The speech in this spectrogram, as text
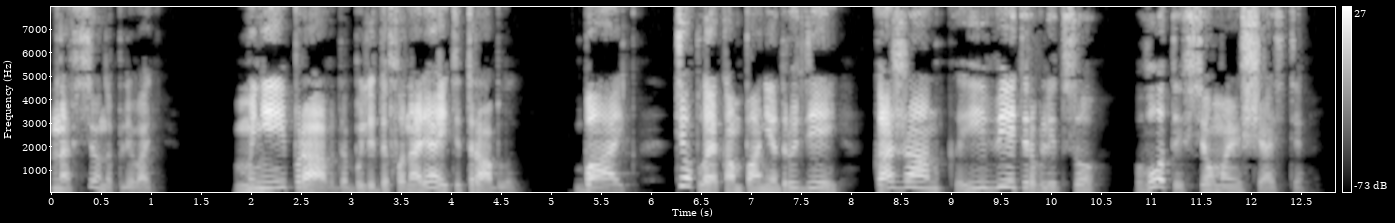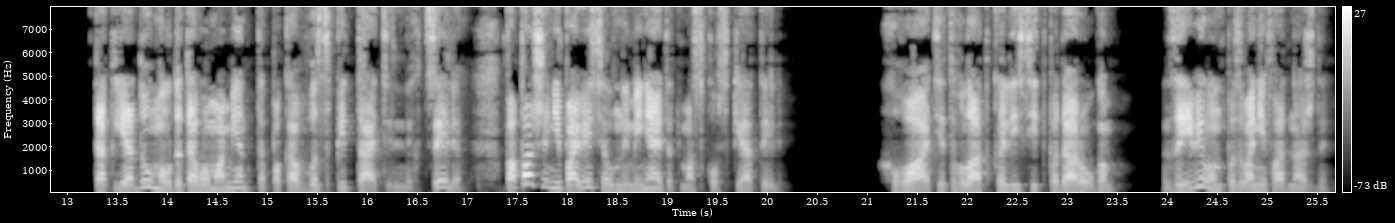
на все наплевать. Мне и правда были до фонаря эти траблы. Байк, теплая компания друзей, кожанка и ветер в лицо. Вот и все мое счастье. Так я думал до того момента, пока в воспитательных целях папаша не повесил на меня этот московский отель. «Хватит, Влад, колесить по дорогам», — заявил он, позвонив однажды.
